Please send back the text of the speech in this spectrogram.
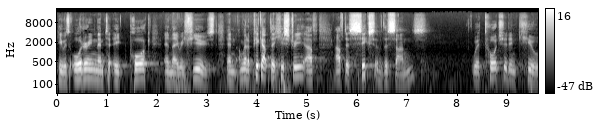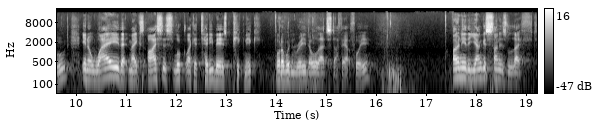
He was ordering them to eat pork, and they refused. And I'm going to pick up the history. After six of the sons were tortured and killed in a way that makes ISIS look like a teddy bear's picnic. Thought I wouldn't read all that stuff out for you. Only the youngest son is left.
